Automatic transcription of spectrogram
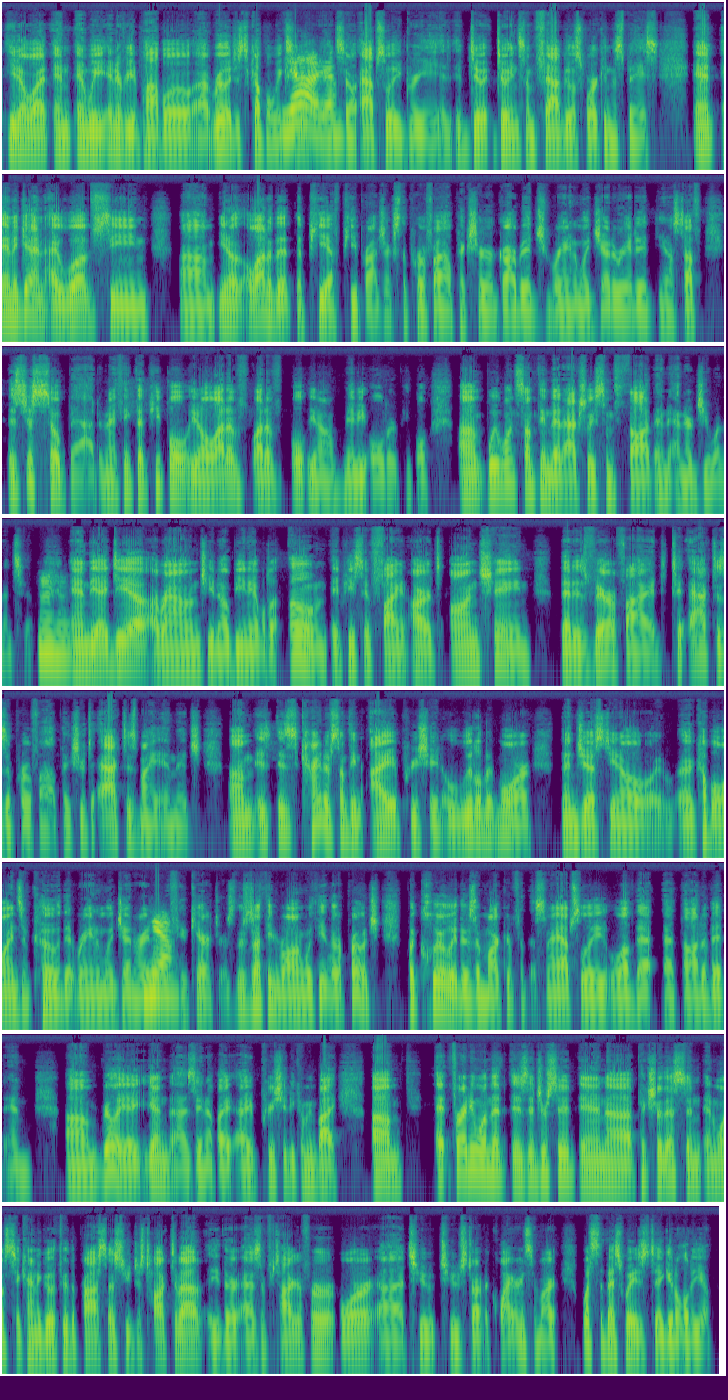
You know what? And and we interviewed Pablo uh, really just a couple weeks yeah, ago, yeah. and so absolutely agree. Do, doing some fabulous work in the space, and and again, I love seeing um, you know, a lot of the the PFP projects, the profile picture garbage, randomly generated, you know, stuff is just so bad. And I think that people, you know, a lot of a lot of you know maybe older people, um, we want something that actually some thought and energy went into. Mm-hmm. And the idea around you know being able to own a piece of fine art on chain that is verified to act as a profile picture, to act as my image, um, is, is kind of something I appreciate a little bit more than just, you know, a couple lines of code that randomly generated yeah. a few characters. There's nothing wrong with either approach, but clearly there's a market for this. And I absolutely love that, that thought of it. And um, really, again, uh, Zeynep, I, I appreciate you coming by. Um, for anyone that is interested in uh, picture this and, and, wants to kind of go through the process you just talked about either as a photographer or uh, to to start acquiring some art what's the best ways to get a hold of you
